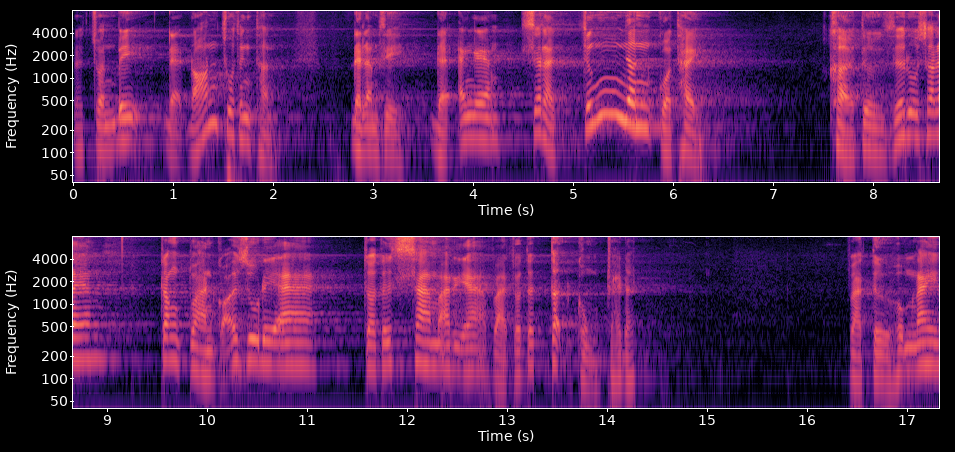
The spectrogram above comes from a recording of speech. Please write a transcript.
để chuẩn bị để đón Chúa Thánh Thần. Để làm gì? Để anh em sẽ là chứng nhân của thầy. Khởi từ Jerusalem, trong toàn cõi Judea cho tới Samaria và cho tới tận cùng trái đất. Và từ hôm nay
